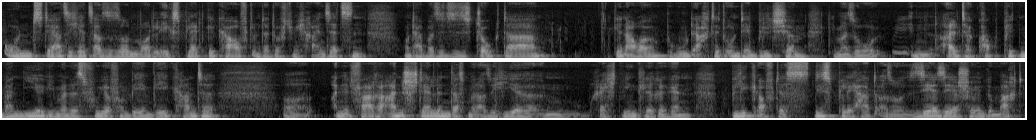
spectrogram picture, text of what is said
Und der hat sich jetzt also so ein Model X Plaid gekauft und da durfte ich mich reinsetzen und habe also dieses Joke da genauer begutachtet und den Bildschirm, den man so in alter Cockpit-Manier, wie man das früher von BMW kannte, äh, an den Fahrer anstellen, dass man also hier einen rechtwinkligen Blick auf das Display hat. Also sehr, sehr schön gemacht.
